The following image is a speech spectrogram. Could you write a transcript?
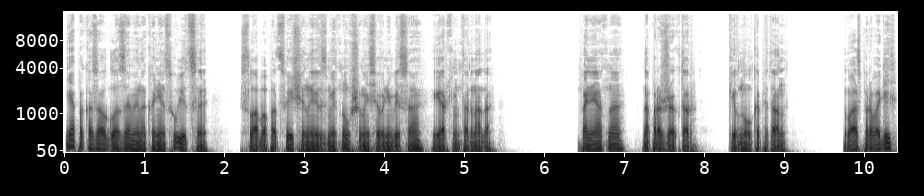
Я показал глазами на конец улицы, слабо подсвеченный взметнувшимися в небеса ярким торнадо. «Понятно, на прожектор», — кивнул капитан. «Вас проводить?»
